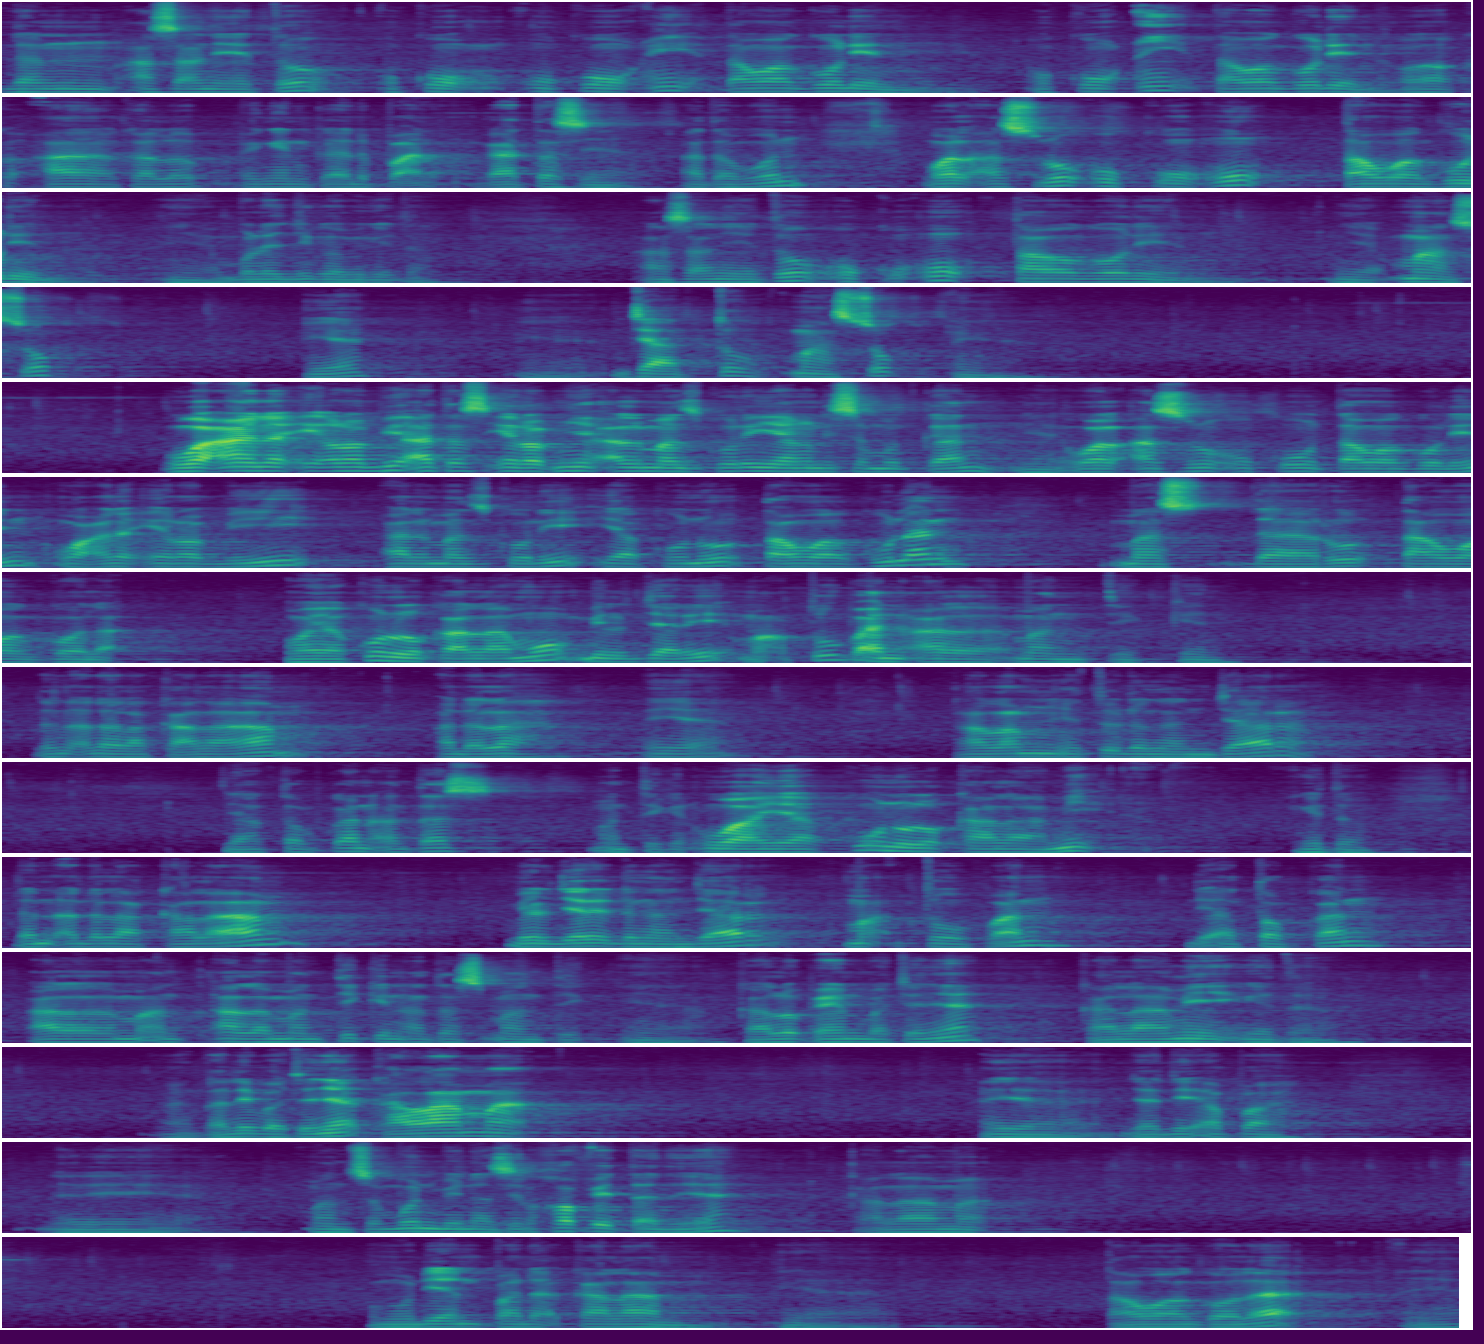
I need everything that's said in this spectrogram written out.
dan asalnya itu uku uqu'i tawagulin. Uqu'i tawagulin. Kalau kalau pengen ke depan ke atasnya ataupun wal aslu uqu'u tawagulin. Ya boleh juga begitu. Asalnya itu uqu'u tawagulin. Ya masuk ya jatuh masuk. Ya. Wa ala i'rabi atas i'rabnya al-mazkuri yang disebutkan. Ya, wal aslu uku tawagulin. Wa ala i'rabi al-mazkuri yakunu tawagulan masdaru tawagola. Wa yakunu kalamu bil jari maktuban al mantikin dan adalah kalam adalah ya kalamnya itu dengan jar diatopkan atas mantikin. Wa yakunul kalami gitu. Dan adalah kalam bil jari dengan jar maktufan diatopkan al, mantikin atas mantik. Ya. kalau pengen bacanya kalami gitu. Nah, tadi bacanya kalama. Ya jadi apa? Jadi mansubun binasil khafid tadi ya kalama. Kemudian pada kalam ya. Tawagola ya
